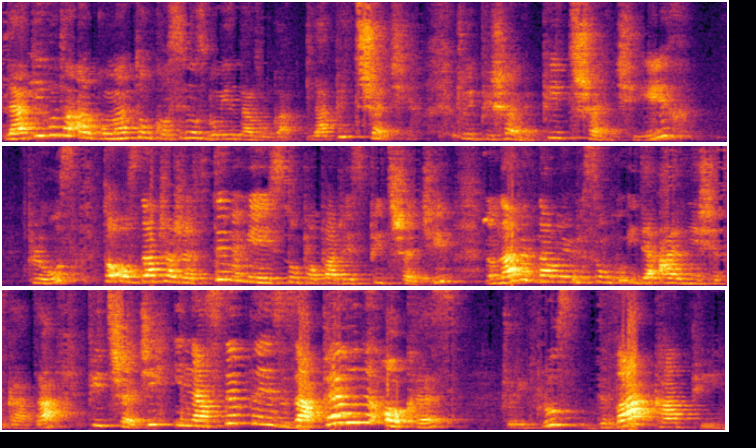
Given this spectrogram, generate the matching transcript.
Dla jakiego to argumentu kosinus był jedna druga? Dla pi trzecich. Czyli piszemy pi trzecich plus, to oznacza, że w tym miejscu, popatrz, jest pi trzecich, no nawet na moim rysunku idealnie się zgadza, pi trzecich i następny jest za pełny okres, czyli plus 2k pi.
